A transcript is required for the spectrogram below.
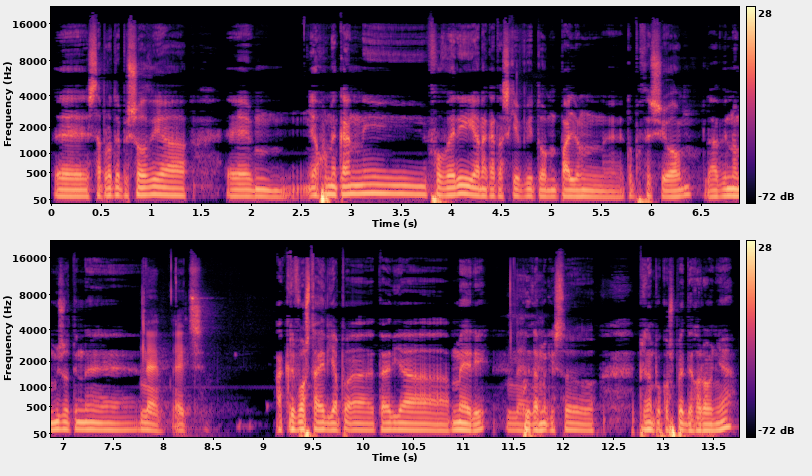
ε, στα πρώτα επεισόδια ε, έχουν κάνει φοβερή ανακατασκευή των παλιών ε, τοποθεσιών. Δηλαδή νομίζω ότι είναι. Ναι, έτσι ακριβώς τα ίδια, τα ίδια μέρη ναι, που είδαμε ναι. και στο, πριν από 25 χρόνια.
